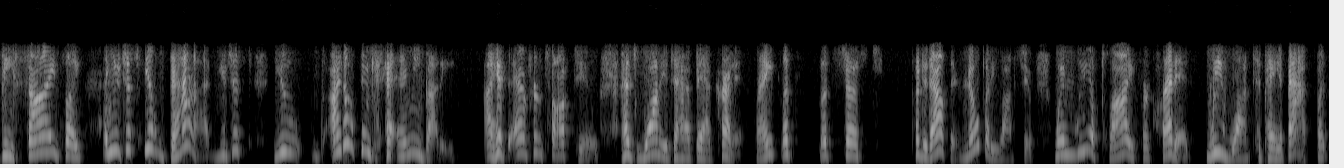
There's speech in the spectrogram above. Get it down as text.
besides like and you just feel bad. You just you i don't think anybody i have ever talked to has wanted to have bad credit right? Let's let's just put it out there. Nobody wants to. When we apply for credit we want to pay it back but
